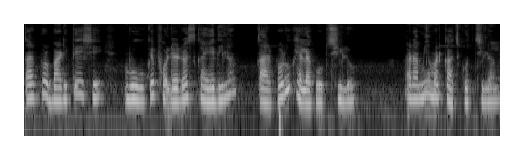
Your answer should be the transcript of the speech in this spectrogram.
তারপর বাড়িতে এসে বুকুকে ফলের রস খাইয়ে দিলাম। তারপরও খেলা করছিল। আর আমি আমার কাজ করছিলাম।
